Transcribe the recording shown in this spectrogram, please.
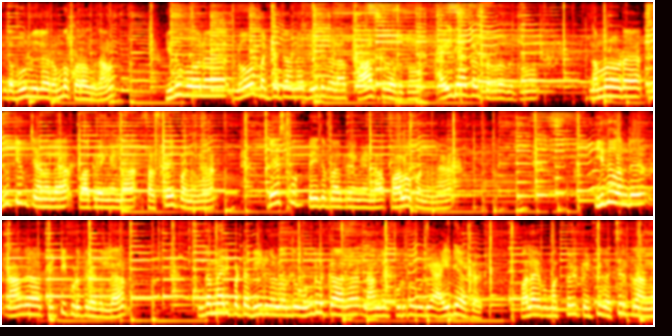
இந்த பூமியில் ரொம்ப குறவு தான் இதுபோல் லோ பட்ஜெட்டான வீடுகளை பார்க்குறதுக்கும் ஐடியாக்கள் பெறுறதுக்கும் நம்மளோட யூடியூப் சேனலை பார்க்குறீங்கன்னா சப்ஸ்கிரைப் பண்ணுங்கள் ஃபேஸ்புக் பேஜை பார்க்குறீங்கன்னா ஃபாலோ பண்ணுங்கள் இது வந்து நாங்கள் கட்டி கொடுக்கறதில்ல. இந்த மாதிரிப்பட்ட வீடுகள் வந்து உங்களுக்காக நாங்கள் கொடுக்கக்கூடிய ஐடியாக்கள். பல மக்கள் கட்டி வச்சுருக்குறாங்க.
